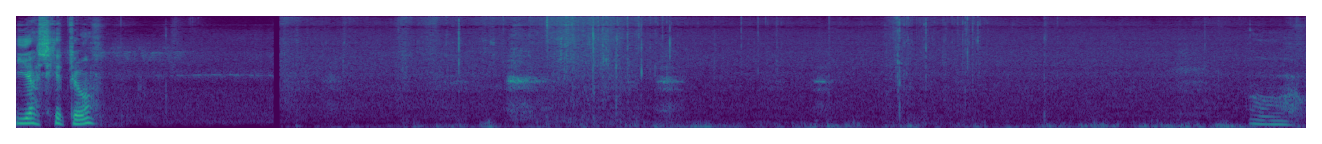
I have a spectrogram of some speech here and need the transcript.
이해하시겠죠? 어,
